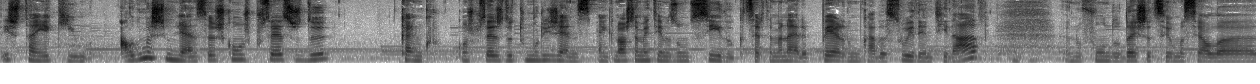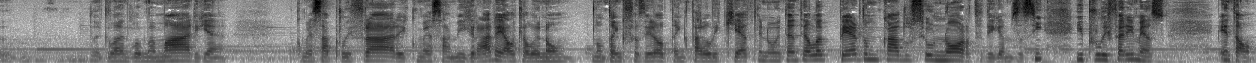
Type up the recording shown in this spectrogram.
Isto tem aqui algumas semelhanças com os processos de cancro, com os processos de tumorigênese, em que nós também temos um tecido que, de certa maneira, perde um bocado a sua identidade, no fundo, deixa de ser uma célula da glândula mamária, começa a proliferar e começa a migrar, é algo que ela não, não tem que fazer, ela tem que estar ali quieta, e, no entanto, ela perde um bocado o seu norte, digamos assim, e prolifera imenso. Então,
